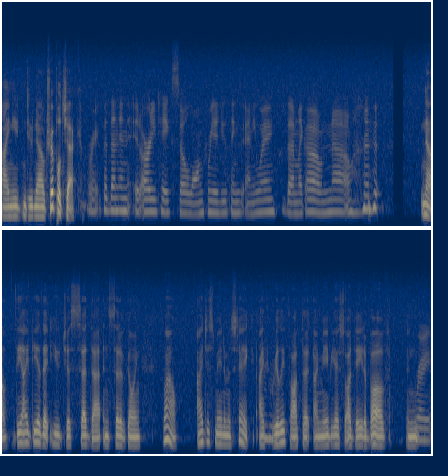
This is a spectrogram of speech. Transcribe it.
I need to now triple check." right. But then, and it already takes so long for me to do things anyway that I'm like, oh no. No, the idea that you just said that instead of going, "Wow, I just made a mistake. I Mhm. really thought that I maybe I saw a date above," and right.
